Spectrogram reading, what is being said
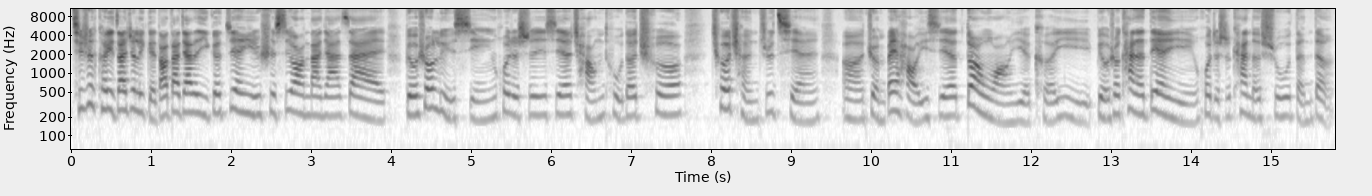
其实可以在这里给到大家的一个建议是，希望大家在比如说旅行或者是一些长途的车车程之前，呃，准备好一些断网也可以，比如说看的电影或者是看的书等等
